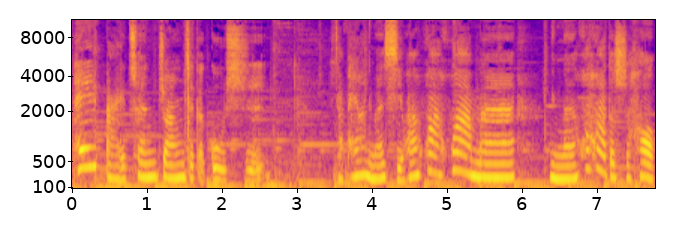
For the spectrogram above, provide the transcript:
黑白村庄》这个故事。小朋友，你们喜欢画画吗？你们画画的时候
